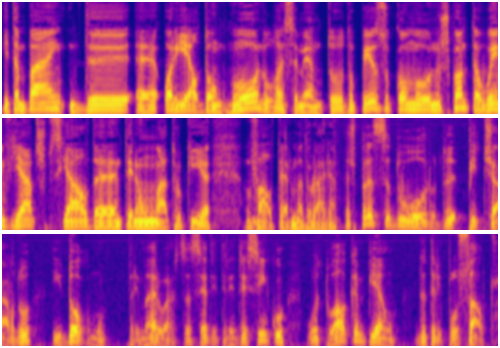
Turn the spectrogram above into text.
e também de Oriel Dongmo no lançamento do peso, como nos conta o enviado especial da Antena 1 à Turquia, Walter Madureira. A esperança do ouro de Pichardo e Dogmo Primeiro, às 17h35, o atual campeão de triplo salto.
